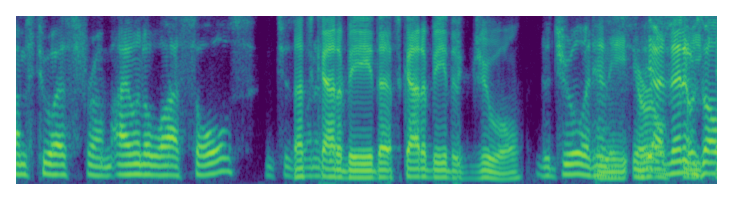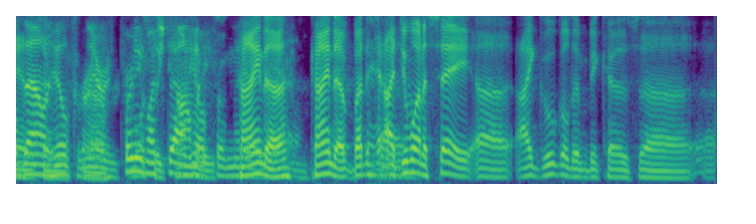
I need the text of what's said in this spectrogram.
comes to us from Island of Lost Souls, which is That's one of got to be. That's got to be the jewel. the jewel in in his. the Earl yeah, then it was all Kenton downhill from there. crowd. and pretty much downhill comedies. from there. Kinda, kinda. But I do want to say, uh, I googled him because uh,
